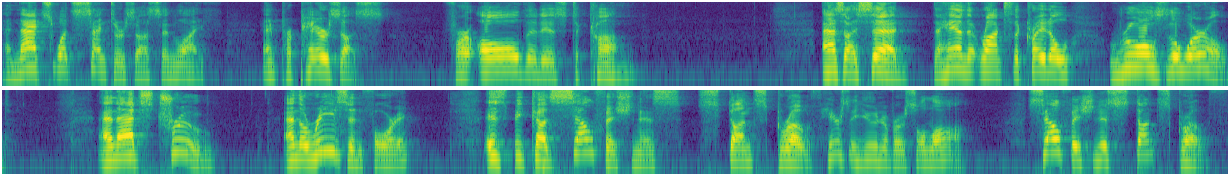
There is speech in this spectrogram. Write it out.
And that's what centers us in life and prepares us for all that is to come. As I said, the hand that rocks the cradle rules the world. And that's true. And the reason for it is because selfishness stunts growth. Here's a universal law selfishness stunts growth.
